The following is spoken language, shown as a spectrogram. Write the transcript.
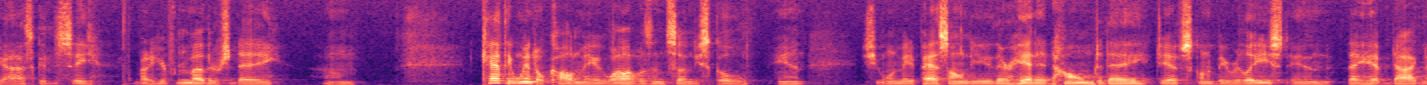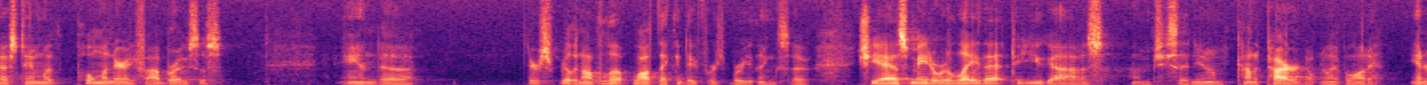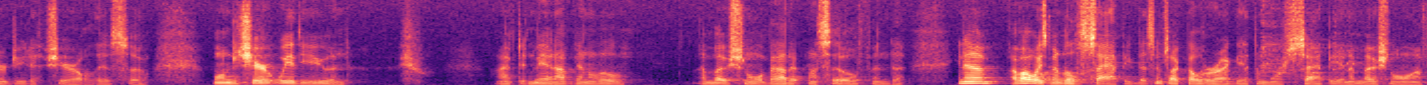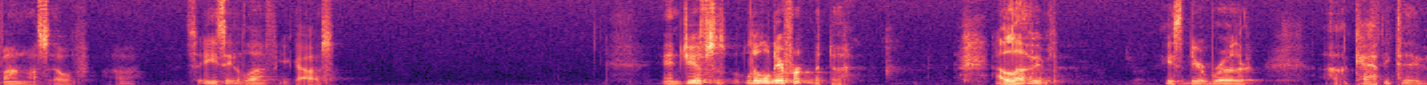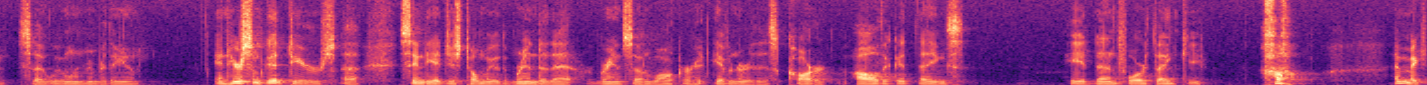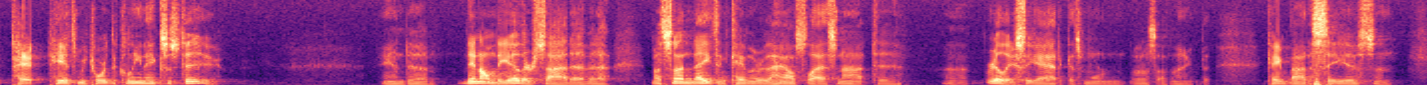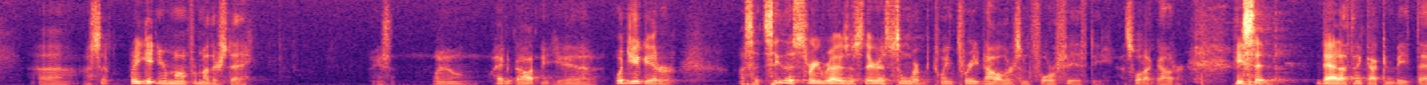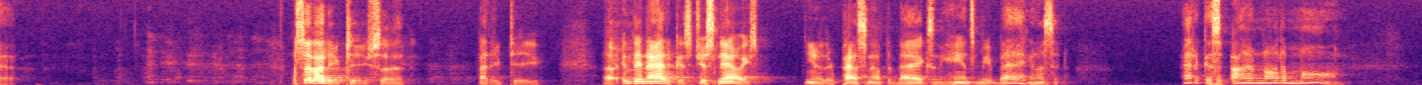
guys. Good to see everybody here for Mother's Day. Um, Kathy Wendell called me while I was in Sunday school, and she wanted me to pass on to you. They're headed home today. Jeff's going to be released, and they have diagnosed him with pulmonary fibrosis. And uh, there's really not a lot they can do for his breathing. So she asked me to relay that to you guys. Um, she said, you know, I'm kind of tired, don't really have a lot of energy to share all this. So wanted to share it with you. And whew, I have to admit, I've been a little emotional about it myself. And, uh, you know, I've always been a little sappy, but it seems like the older I get, the more sappy and emotional I find myself. Uh, it's easy to love you guys. And Jeff's a little different, but uh, I love him. He's a dear brother. Too. So we want to remember them. And here's some good tears. Uh, Cindy had just told me with Brenda that her grandson Walker had given her this card, all the good things he had done for her. Thank you. Oh, that makes heads me toward the Kleenexes too. And uh, then on the other side of it, uh, my son Nathan came over to the house last night to uh, really see Atticus more than us, I think, but came by to see us. And uh, I said, What are you getting your mom for Mother's Day? He said, Well, I hadn't gotten it yet. What'd you get her? I said, See those three roses there? That's somewhere between $3 and four fifty. That's what I got her. He said, Dad, I think I can beat that. I said, I do too, son. I do too. Uh, and then Atticus, just now, he's you know, they're passing out the bags, and he hands me a bag, and I said, Atticus, I am not a mom.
